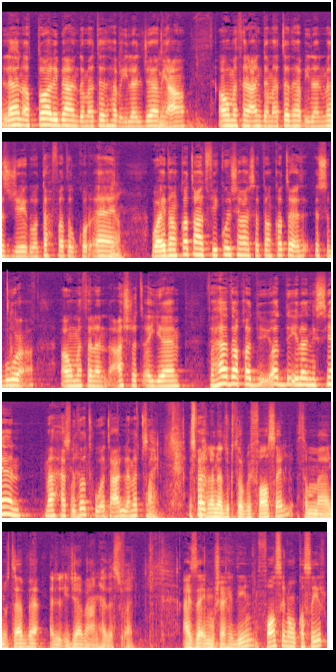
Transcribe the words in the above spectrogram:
الآن الطالبة عندما تذهب إلى الجامعة أو مثلا عندما تذهب إلى المسجد وتحفظ القرآن نعم. وإذا انقطعت في كل شهر ستنقطع أسبوع أو مثلا عشرة أيام فهذا قد يؤدي إلى نسيان ما حفظته وتعلمته صحيح. اسمح ف- لنا دكتور بفاصل ثم نتابع الإجابة عن هذا السؤال. أعزائي المشاهدين فاصل قصير.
